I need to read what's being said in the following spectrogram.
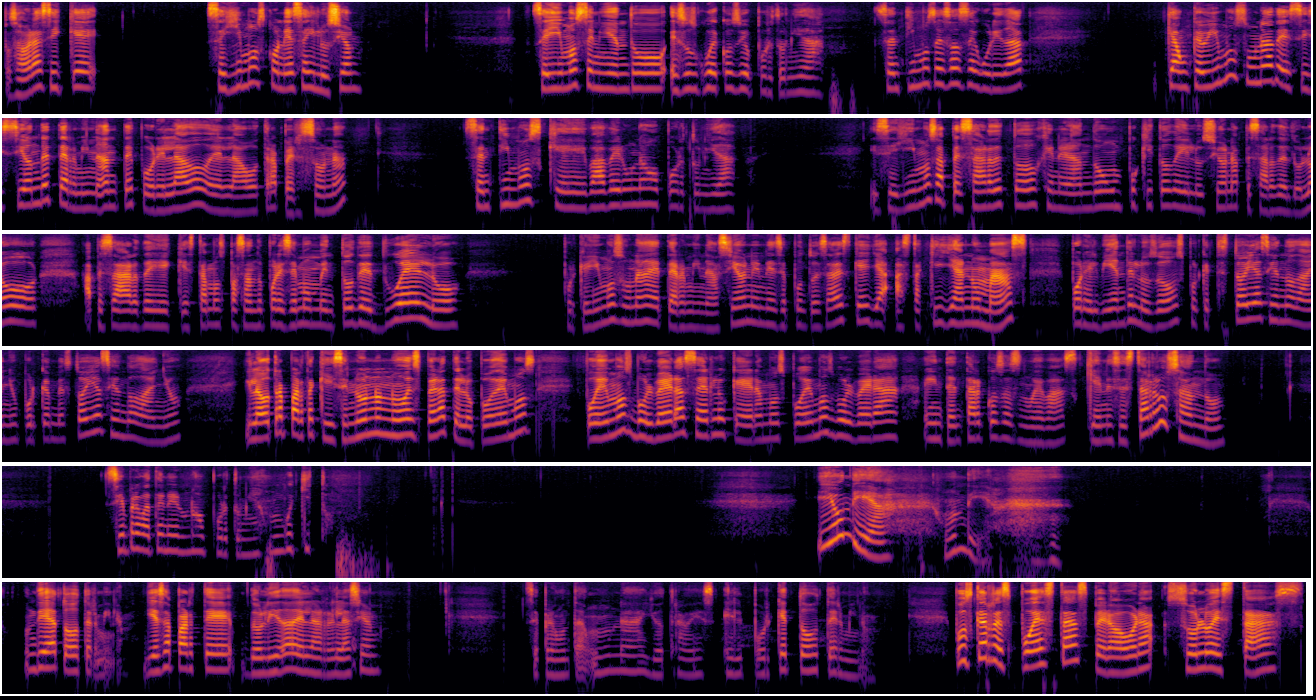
pues ahora sí que seguimos con esa ilusión. Seguimos teniendo esos huecos de oportunidad. Sentimos esa seguridad que aunque vimos una decisión determinante por el lado de la otra persona, sentimos que va a haber una oportunidad. Y seguimos a pesar de todo generando un poquito de ilusión a pesar del dolor, a pesar de que estamos pasando por ese momento de duelo, porque vimos una determinación en ese punto de, ¿sabes qué? Ya hasta aquí ya no más, por el bien de los dos, porque te estoy haciendo daño, porque me estoy haciendo daño. Y la otra parte que dice, no, no, no, espérate, lo podemos, podemos volver a hacer lo que éramos, podemos volver a, a intentar cosas nuevas. Quienes está rehusando, siempre va a tener una oportunidad, un huequito. Y un día, un día, un día todo termina. Y esa parte dolida de la relación se pregunta una y otra vez el por qué todo terminó. Buscas respuestas, pero ahora solo estás.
